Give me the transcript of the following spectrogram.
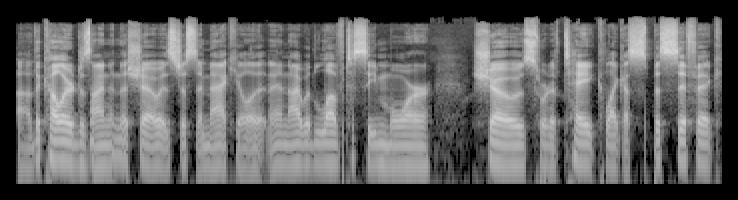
uh, the color design in this show is just immaculate and i would love to see more shows sort of take like a specific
